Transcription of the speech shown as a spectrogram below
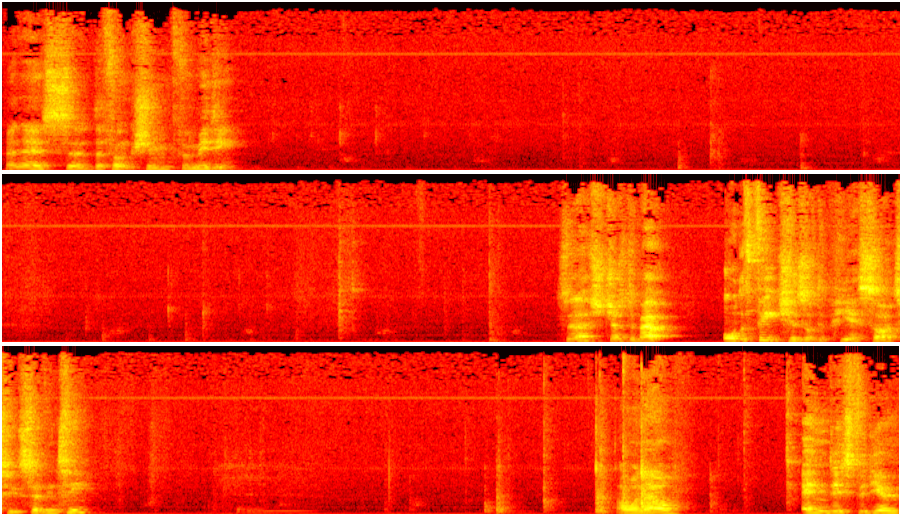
And there's uh, the function for MIDI. So that's just about all the features of the PSR 270. I will now end this video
